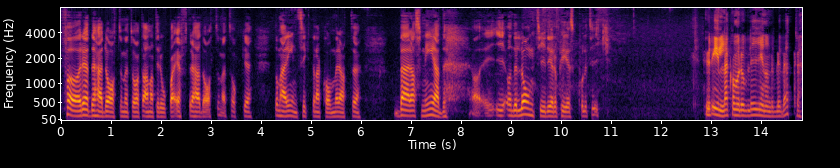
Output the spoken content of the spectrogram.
före det här datumet och ett annat Europa efter det här datumet. Och eh, de här insikterna kommer att eh, bäras med i, under lång tid i europeisk politik. Hur illa kommer det att bli innan det blir bättre?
